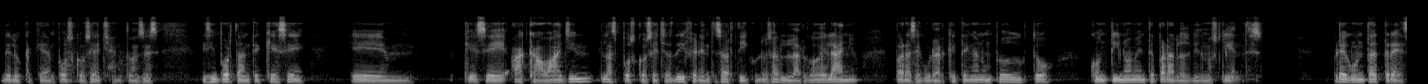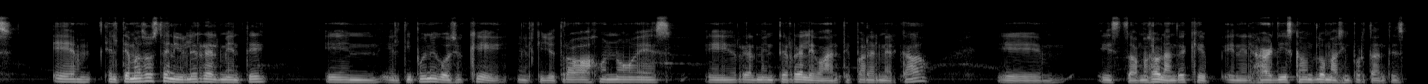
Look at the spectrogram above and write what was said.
de lo que queda en post cosecha. Entonces es importante que se, eh, que se acaballen las post cosechas de diferentes artículos a lo largo del año para asegurar que tengan un producto continuamente para los mismos clientes. Pregunta 3. el tema sostenible realmente en el tipo de negocio que, en el que yo trabajo no es eh, realmente relevante para el mercado. Eh, estamos hablando de que en el hard discount lo más importante es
